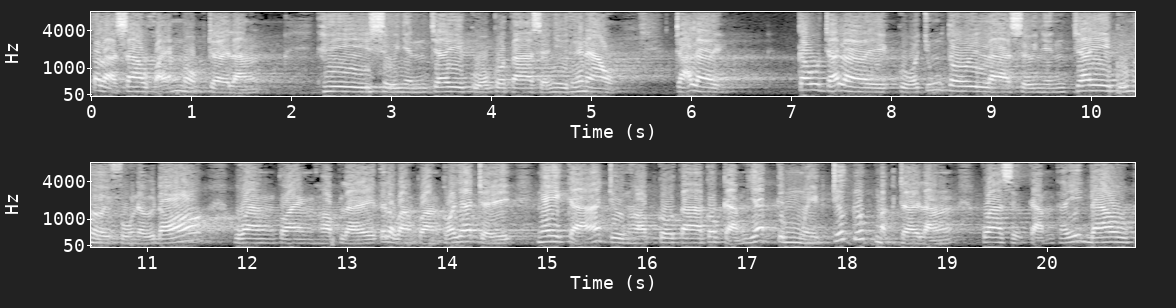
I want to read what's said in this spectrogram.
tức là sau khoảng một trời lặn, thì sự nhịn chay của cô ta sẽ như thế nào? Trả lời, câu trả lời của chúng tôi là sự nhịn chay của người phụ nữ đó hoàn toàn hợp lệ, tức là hoàn toàn có giá trị. Ngay cả trường hợp cô ta có cảm giác kinh nguyệt trước lúc mặt trời lặn qua sự cảm thấy đau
